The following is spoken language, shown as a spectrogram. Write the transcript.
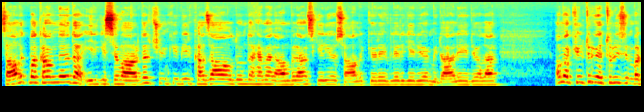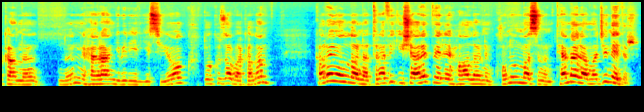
Sağlık Bakanlığı da ilgisi vardır. Çünkü bir kaza olduğunda hemen ambulans geliyor, sağlık görevlileri geliyor, müdahale ediyorlar. Ama Kültür ve Turizm Bakanlığı'nın herhangi bir ilgisi yok. 9'a bakalım. Karayollarına trafik işaret ve levhalarının konulmasının temel amacı nedir?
